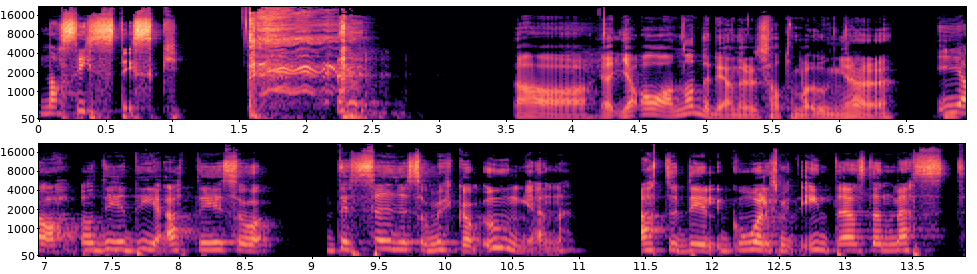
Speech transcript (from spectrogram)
nazistisk. Ah, jag, jag anade det när du sa att hon var ungrare. Ja, och det är det att det är så, det säger så mycket om Ungern. Att det går liksom inte, inte ens den mest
